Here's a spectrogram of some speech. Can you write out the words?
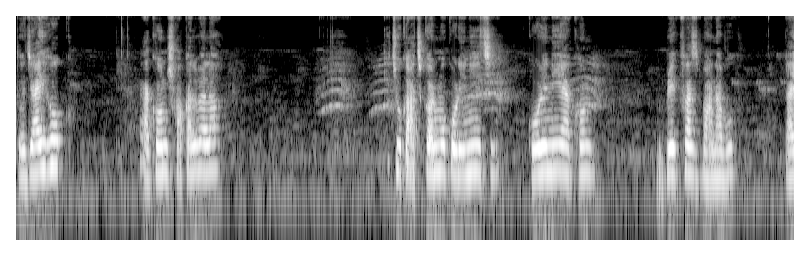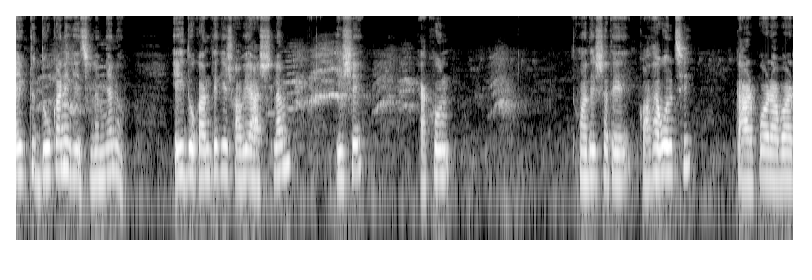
তো যাই হোক, এখন সকালবেলা কিছু কাজকর্ম করে নিয়েছি। করে নিয়ে এখন ব্রেকফাস্ট বানাবো। তাই একটু দোকানে গিয়েছিলাম, জানো? এই দোকান থেকে সবে আসলাম, এসে এখন তোমাদের সাথে কথা বলছি। তারপর আবার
